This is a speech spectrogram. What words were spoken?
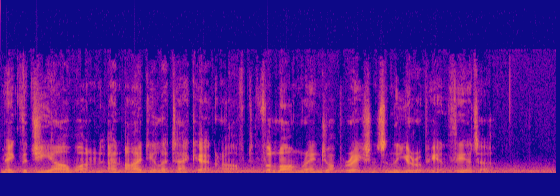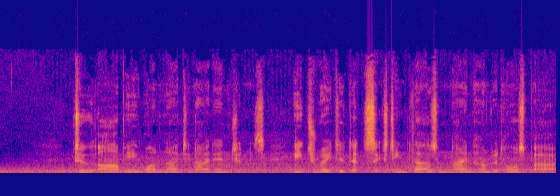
make the GR-1 an ideal attack aircraft for long-range operations in the European theatre. Two RB-199 engines, each rated at 16,900 horsepower,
